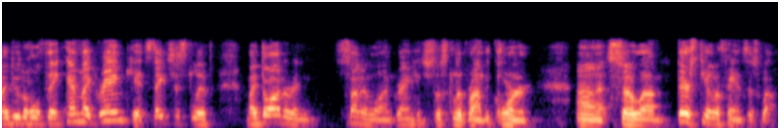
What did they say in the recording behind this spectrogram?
I do the whole thing. And my grandkids, they just live. My daughter and son-in-law and grandkids just live around the corner. Uh, so um, they're Steeler fans as well.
